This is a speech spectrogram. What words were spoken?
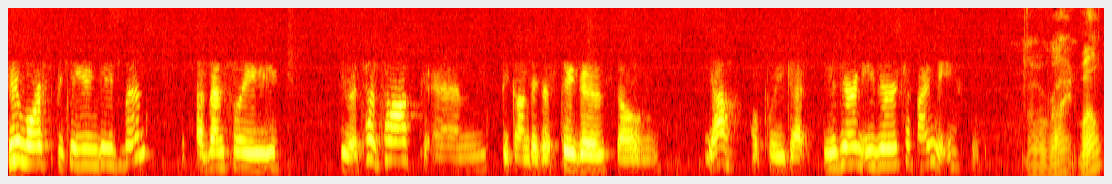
do more speaking engagements eventually do a TED Talk and speak on bigger stages. So, yeah, hopefully you get easier and easier to find me. All right. Well,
